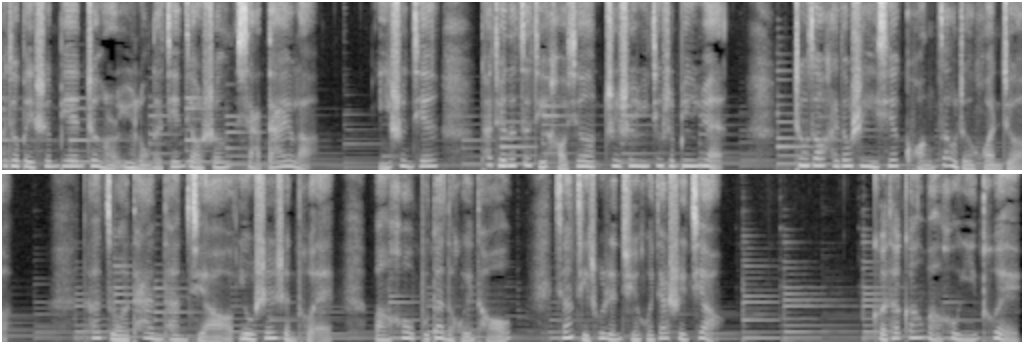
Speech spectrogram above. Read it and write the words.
他就被身边震耳欲聋的尖叫声吓呆了。一瞬间，他觉得自己好像置身于精神病院，周遭还都是一些狂躁症患者。他左探探脚，右伸伸腿，往后不断的回头，想挤出人群回家睡觉。可他刚往后一退，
